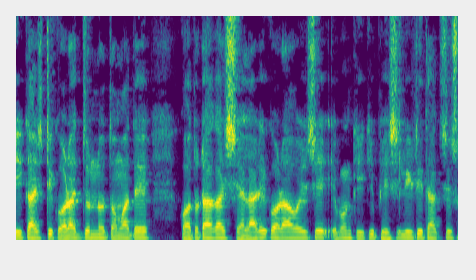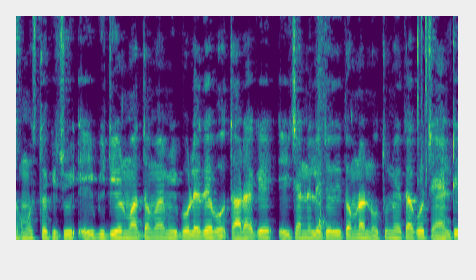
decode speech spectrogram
এই কাজটি করার জন্য তোমাদের কত টাকার স্যালারি করা হয়েছে এবং কী কী ফেসিলিটি থাকছে সমস্ত কিছু এই ভিডিওর মাধ্যমে আমি বলে দেব। তার আগে এই চ্যানেলে যদি তোমরা নতুন হয়ে থাকো চ্যানেলটি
